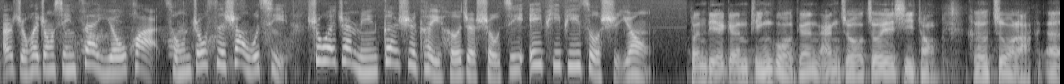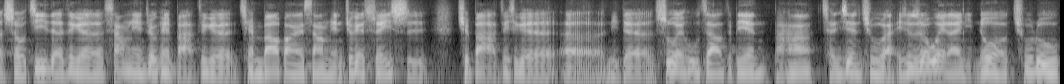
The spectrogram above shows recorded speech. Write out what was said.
而指挥中心再优化，从周四上午起，数位证明更是可以合着手机 APP 做使用。分别跟苹果跟安卓作业系统合作了。呃，手机的这个上面就可以把这个钱包放在上面，就可以随时去把这个呃你的数位护照这边把它呈现出来。也就是说，未来你如果出入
